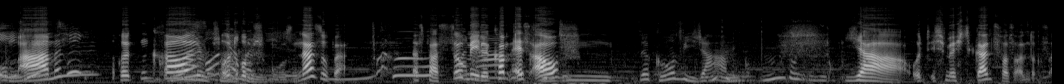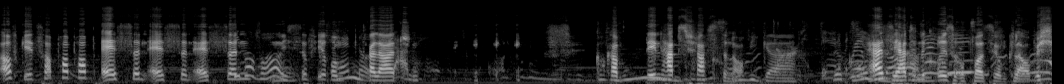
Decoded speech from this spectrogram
umarmen, Rücken kraulen und rumschmusen. Na super. Das passt. So, Mädel, komm, ess auf. Ja, und ich möchte ganz was anderes. Auf geht's, hopp, hopp, hopp. Essen, essen, essen. Nicht so viel rumtralatschen. Komm, den hab's, schaffst du noch. Ja, sie hatte eine größere Portion, glaube ich.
